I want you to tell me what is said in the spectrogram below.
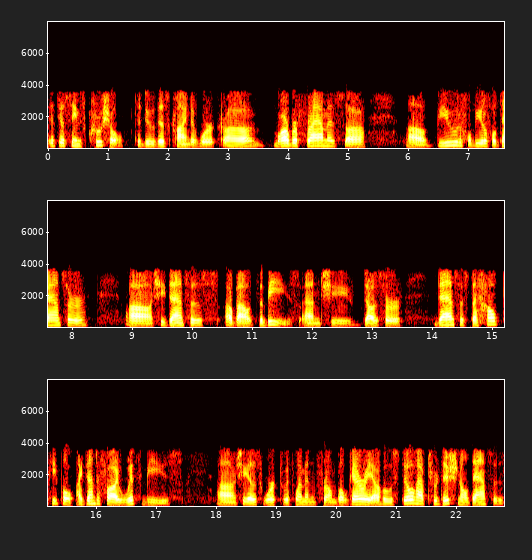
it just seems crucial to do this kind of work. Uh, Barbara Fram is a, a beautiful, beautiful dancer. Uh, she dances about the bees, and she does her dances to help people identify with bees. Uh, she has worked with women from Bulgaria who still have traditional dances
